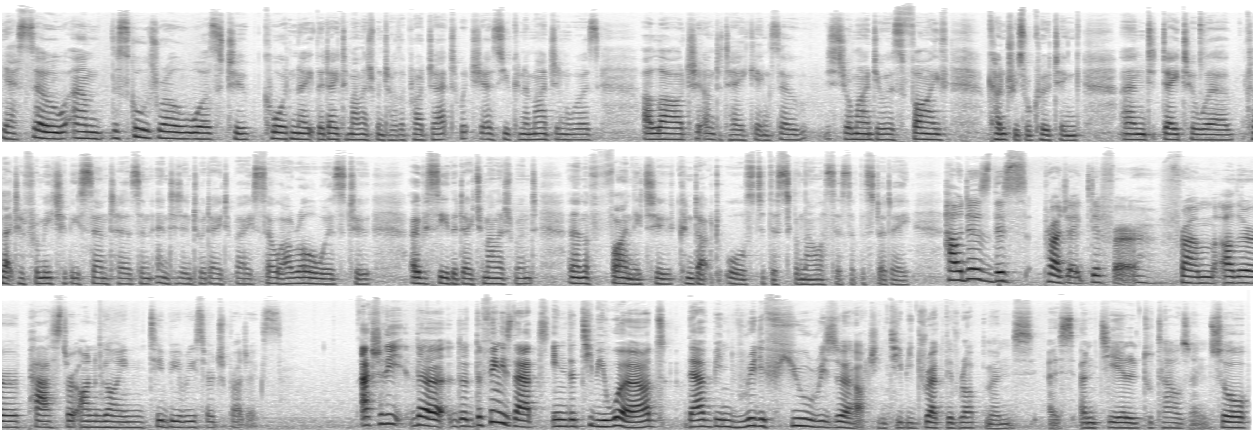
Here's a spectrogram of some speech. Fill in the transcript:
Yes, so um, the school's role was to coordinate the data management of the project, which, as you can imagine, was a large undertaking. So, just to remind you, it was five countries recruiting, and data were collected from each of these centres and entered into a database. So, our role was to oversee the data management and then finally to conduct all statistical analysis of the study. How does this project differ from other past or ongoing TB research projects? Actually the, the, the thing is that in the TB world there have been really few research in TB drug developments until 2000 so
